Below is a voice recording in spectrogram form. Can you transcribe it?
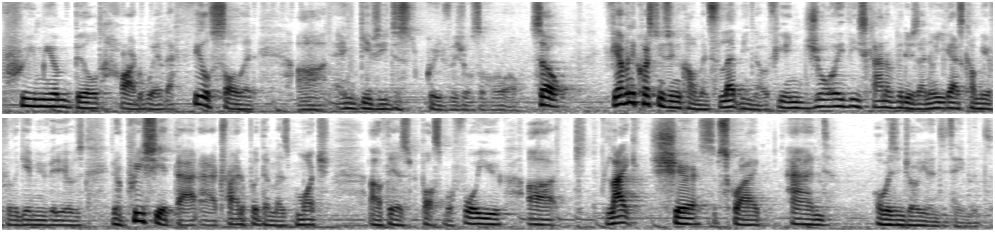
premium build hardware that feels solid uh, and gives you just great visuals overall. So if you have any questions in the comments, let me know. If you enjoy these kind of videos, I know you guys come here for the gaming videos and appreciate that, and I try to put them as much out there as possible for you. Uh, like, share, subscribe, and always enjoy your entertainment.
